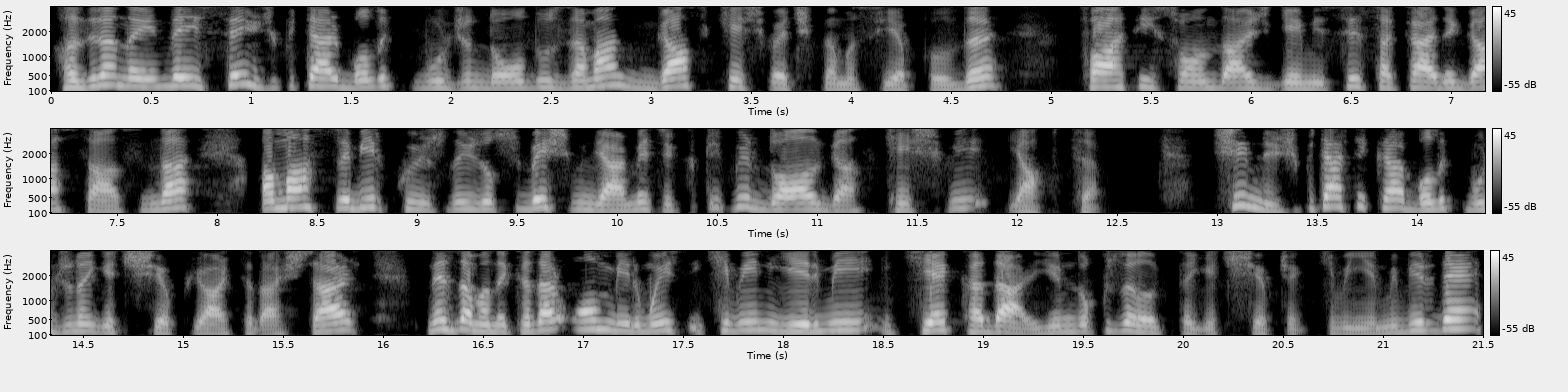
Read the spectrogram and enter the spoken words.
Haziran ayında ise Jüpiter balık burcunda olduğu zaman gaz keşfi açıklaması yapıldı. Fatih sondaj gemisi Sakarya gaz sahasında Amasra bir kuyusunda 135 milyar metreküplük bir doğal gaz keşfi yaptı. Şimdi Jüpiter tekrar balık burcuna geçiş yapıyor arkadaşlar. Ne zamana kadar? 11 Mayıs 2022'ye kadar 29 Aralık'ta geçiş yapacak 2021'de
